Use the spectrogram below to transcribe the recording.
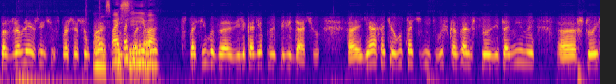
Поздравляю женщин с прошедшим праздником. Спасибо. Спасибо за великолепную передачу. Э, я хотел уточнить, вы сказали, что витамины что их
